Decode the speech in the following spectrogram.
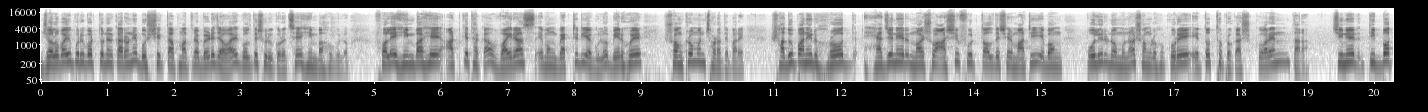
জলবায়ু পরিবর্তনের কারণে বৈশ্বিক তাপমাত্রা বেড়ে যাওয়ায় গলতে শুরু করেছে হিমবাহগুলো। ফলে হিমবাহে আটকে থাকা ভাইরাস এবং ব্যাকটেরিয়াগুলো বের হয়ে সংক্রমণ ছড়াতে পারে। স্বাদুপানির হ্রদ হ্যাজেনের নয়শো আশি ফুট তলদেশের মাটি এবং পলির নমুনা সংগ্রহ করে এ তথ্য প্রকাশ করেন তারা। চীনের তিব্বত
